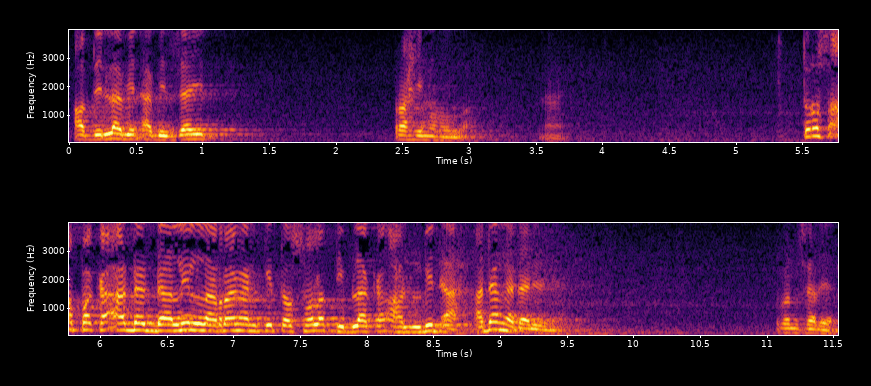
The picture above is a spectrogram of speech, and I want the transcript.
Abdullah bin Abi Zaid rahimahullah. Nah. Terus apakah ada dalil larangan kita sholat di belakang ahlul bid'ah? Ada nggak dalilnya? Teman-teman sekalian.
